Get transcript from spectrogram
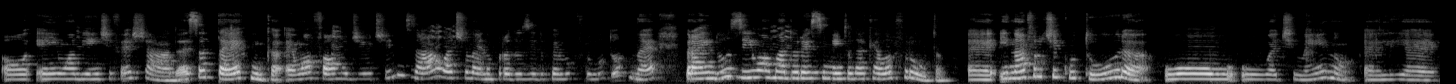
ou em um ambiente fechado. Essa técnica é uma forma de utilizar o etileno produzido pelo fruto, né, para induzir o amadurecimento daquela fruta. É, e na fruticultura, o, o etileno ele é,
